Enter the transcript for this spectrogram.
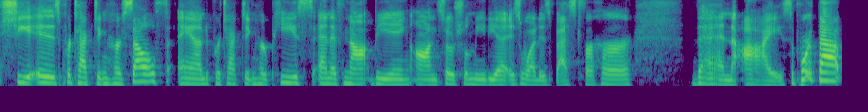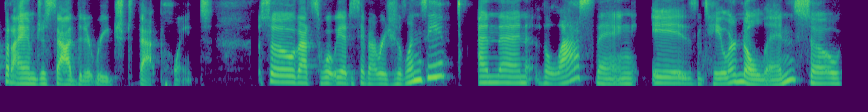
she is protecting herself and protecting her peace. And if not being on social media is what is best for her, then I support that. But I am just sad that it reached that point. So that's what we had to say about Rachel Lindsay. And then the last thing is Taylor Nolan. So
